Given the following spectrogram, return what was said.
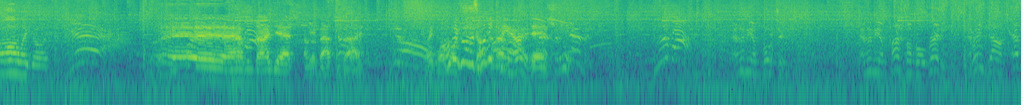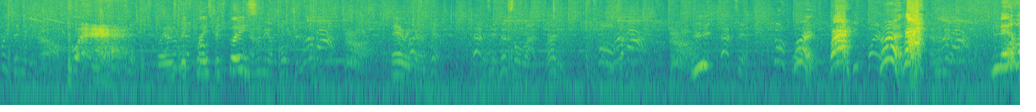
Oh my god. eh, I haven't died yet. I'm about to die. Like one Oh my god, it's only and I'm KO. dead. Shit. Enemy approaching! Enemy impossible ready! Bring down everything in Please, bitch, please, bitch, please. Enemy approaching! There we go. That's it! Missile rack ready! Bullseye! That's it! Go for What? it! Rah! Keep! What? Rah! Enemy approaching! Move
